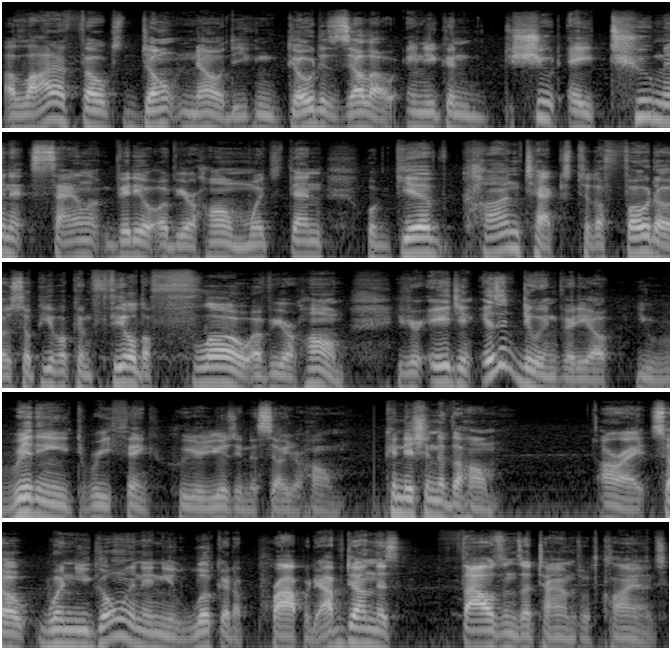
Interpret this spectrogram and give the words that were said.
a lot of folks don't know that you can go to Zillow and you can shoot a two minute silent video of your home, which then will give context to the photos so people can feel the flow of your home. If your agent isn't doing video, you really need to rethink who you're using to sell your home. Condition of the home. All right, so when you go in and you look at a property, I've done this thousands of times with clients.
